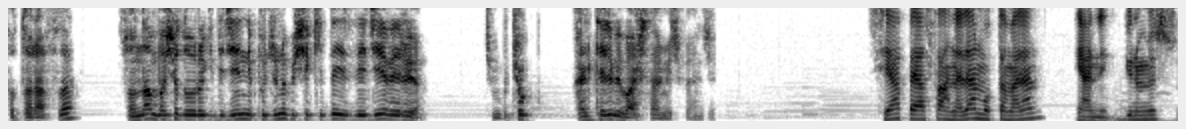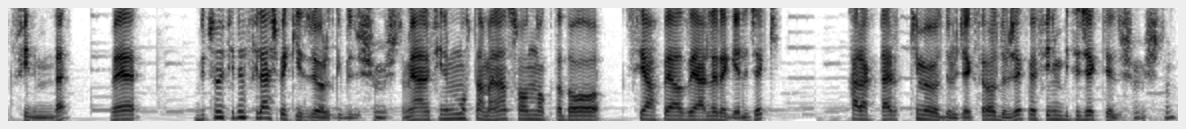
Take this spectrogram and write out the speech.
fotoğrafla sondan başa doğru gideceğinin ipucunu bir şekilde izleyiciye veriyor. Şimdi bu çok kaliteli bir başlangıç bence. Siyah beyaz sahneler muhtemelen yani günümüz filminde ve bütün film flashback izliyoruz gibi düşünmüştüm. Yani film muhtemelen son noktada o siyah beyaz yerlere gelecek. Karakter kimi öldürecekse öldürecek ve film bitecek diye düşünmüştüm.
